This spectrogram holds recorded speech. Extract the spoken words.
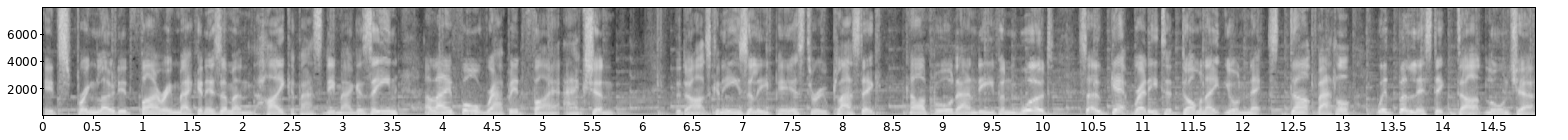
Its spring-loaded firing mechanism and high-capacity magazine allow for rapid-fire action. The darts can easily pierce through plastic, cardboard and even wood, so get ready to dominate your next dart battle with Ballistic Dart Launcher.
